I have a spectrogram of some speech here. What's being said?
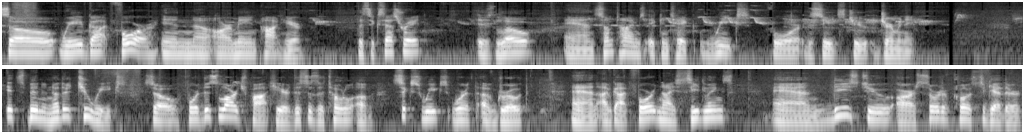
so we've got four in uh, our main pot here. The success rate is low and sometimes it can take weeks for the seeds to germinate. It's been another two weeks so for this large pot here this is a total of six weeks worth of growth and I've got four nice seedlings and these two are sort of close together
